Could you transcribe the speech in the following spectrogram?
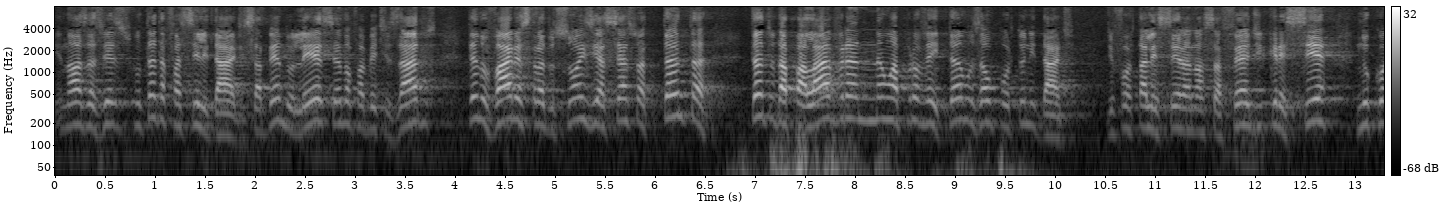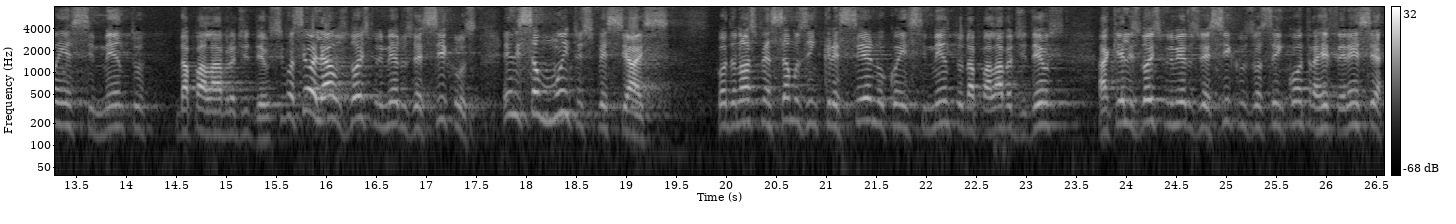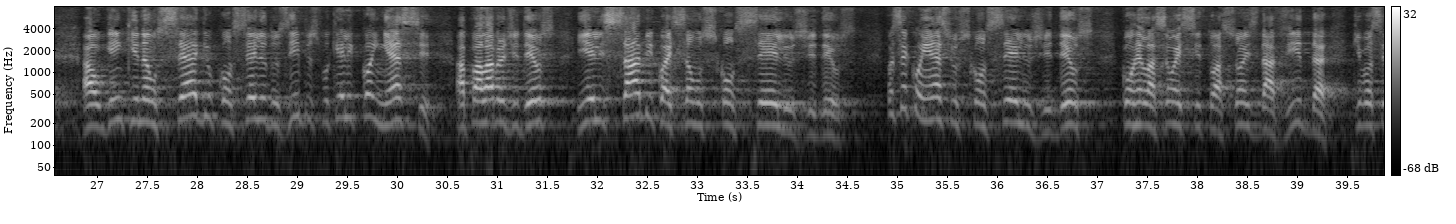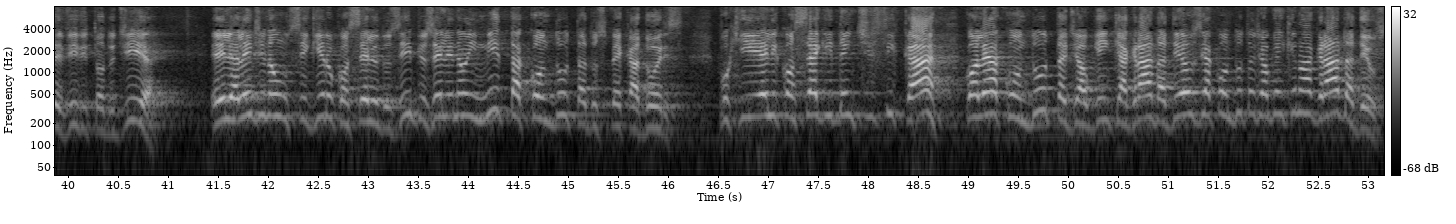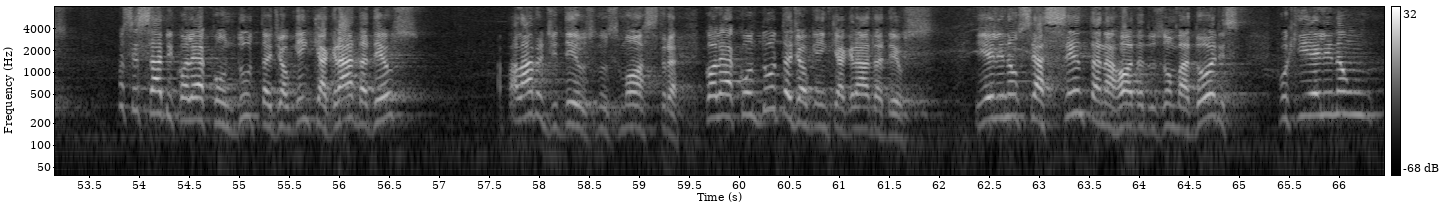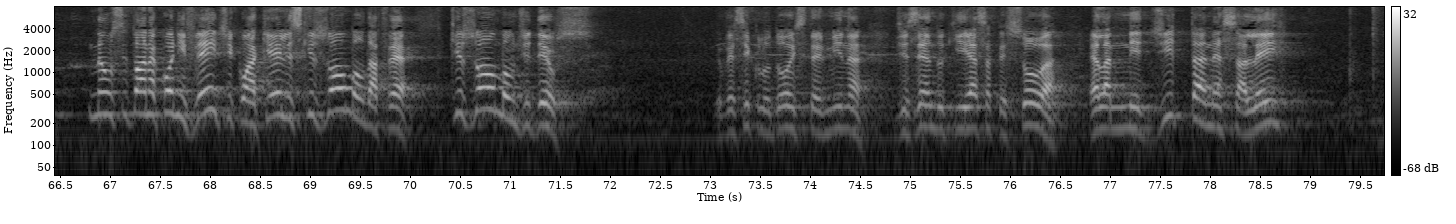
E nós, às vezes, com tanta facilidade, sabendo ler, sendo alfabetizados, tendo várias traduções e acesso a tanta, tanto da palavra, não aproveitamos a oportunidade de fortalecer a nossa fé, de crescer no conhecimento da palavra de Deus. Se você olhar os dois primeiros versículos, eles são muito especiais. Quando nós pensamos em crescer no conhecimento da palavra de Deus, Aqueles dois primeiros versículos você encontra a referência a alguém que não segue o conselho dos ímpios, porque ele conhece a palavra de Deus e ele sabe quais são os conselhos de Deus. Você conhece os conselhos de Deus com relação às situações da vida que você vive todo dia? Ele, além de não seguir o conselho dos ímpios, ele não imita a conduta dos pecadores, porque ele consegue identificar qual é a conduta de alguém que agrada a Deus e a conduta de alguém que não agrada a Deus. Você sabe qual é a conduta de alguém que agrada a Deus? A palavra de Deus nos mostra qual é a conduta de alguém que agrada a Deus. E ele não se assenta na roda dos zombadores, porque ele não, não se torna conivente com aqueles que zombam da fé, que zombam de Deus. E o versículo 2 termina dizendo que essa pessoa, ela medita nessa lei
